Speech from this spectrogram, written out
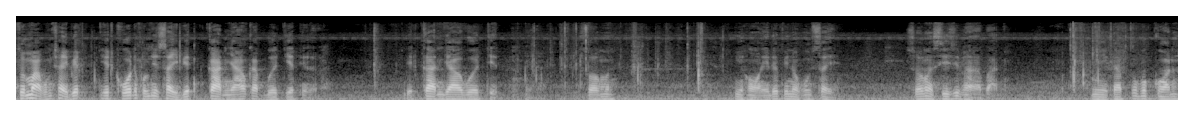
ส่วนมากผมใช้เบ็ดเฮ็ดโค้ดผมจะใส่เบ็ดก้านยาวครับเบอร์เจ็ดนี่แหละเบ็ดก้านยาวเบอร์เจ็ดสองมันมีห่อนี่ด้วยพี่น้องผมใส่สองละสี่สิบห้าบาทนี่ครับอุปกรณ์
